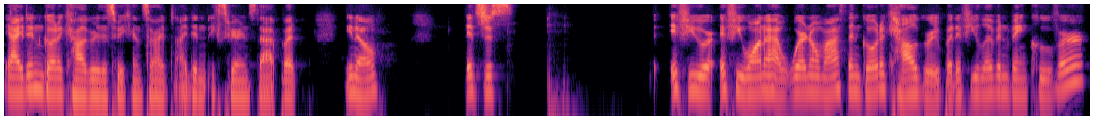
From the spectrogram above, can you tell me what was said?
Yeah i didn't go to calgary this weekend so i, I didn't experience that but you know it's just if you if you want to wear no mask then go to calgary but if you live in vancouver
